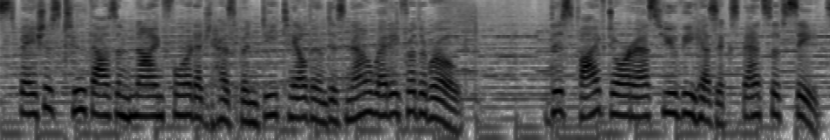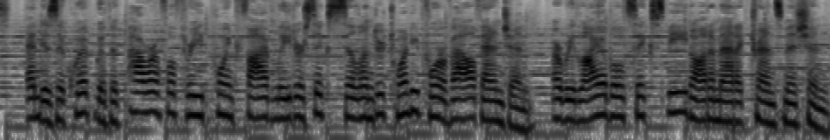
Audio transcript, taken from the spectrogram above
spacious 2009 Ford Edge has been detailed and is now ready for the road. This five-door SUV has expansive seats, and is equipped with a powerful 3.5-liter six-cylinder 24-valve engine, a reliable six-speed automatic transmission,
